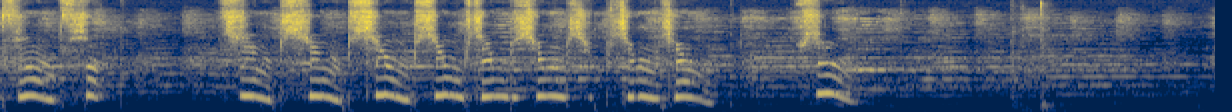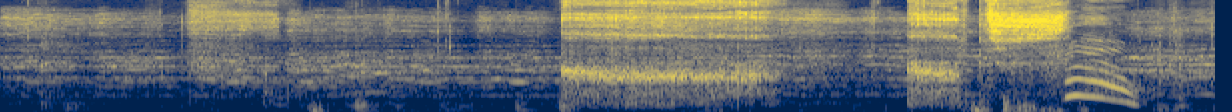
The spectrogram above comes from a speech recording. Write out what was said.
Pew, pew, pew. Zoom, zoom, zoom, zoom, zoom, zoom, zoom, zoom, zoom, zoom. Slow.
